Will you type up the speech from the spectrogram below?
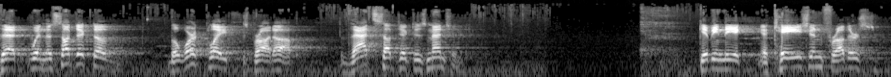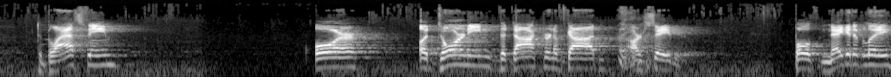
that when the subject of the workplace is brought up, that subject is mentioned, giving the occasion for others to blaspheme or adorning the doctrine of God our Savior, both negatively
